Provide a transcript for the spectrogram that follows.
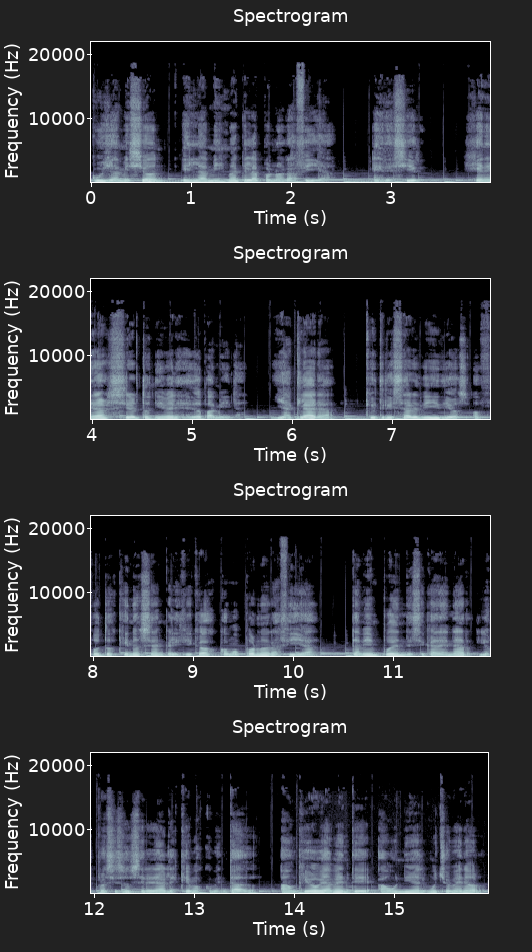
cuya misión es la misma que la pornografía, es decir, generar ciertos niveles de dopamina, y aclara que utilizar vídeos o fotos que no sean calificados como pornografía también pueden desencadenar los procesos cerebrales que hemos comentado, aunque obviamente a un nivel mucho menor,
